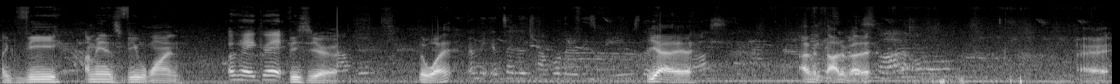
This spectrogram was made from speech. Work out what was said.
Like V. I mean, it's V1. Okay, great. V0. The what? On the inside of the chapel, there are that Yeah, go yeah. across. I haven't thought about it. All right.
